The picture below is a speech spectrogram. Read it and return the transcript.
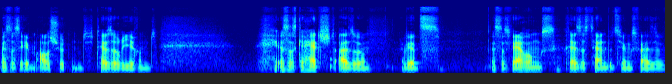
Ist es eben ausschüttend, tesorierend? Ist es gehatcht, also wird es ist es währungsresistent bzw.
